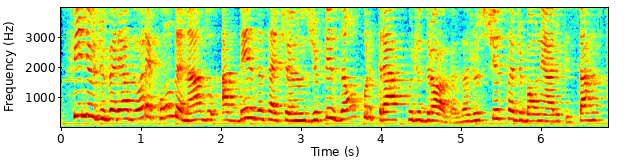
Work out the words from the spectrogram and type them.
Filho de vereador é condenado a 17 anos de prisão por tráfico de drogas. A Justiça de Balneário Pissarras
